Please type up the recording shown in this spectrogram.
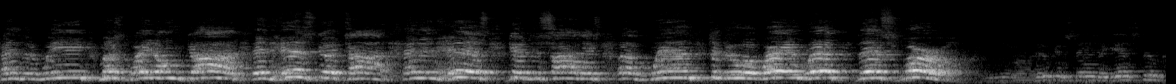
And we must wait on God in His good time and in His good decidings of when to do away with this world. Against him?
